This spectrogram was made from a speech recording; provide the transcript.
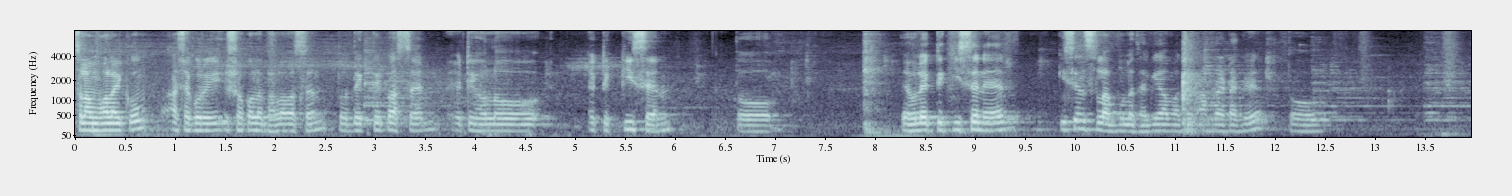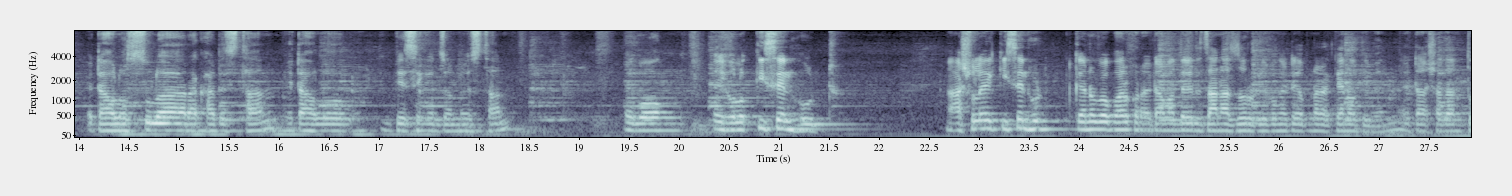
আসসালামু আলাইকুম। আশা করি সকলে ভালো আছেন। তো দেখতে পাচ্ছেন, এটি হলো একটি কিচেন। তো এ হলো একটি কিচেনের, কিচেন স্ল্যাব বলে থাকি আমাকে আমরা এটাকে। তো এটা হলো চুলা রাখার স্থান, এটা হলো বেসিংয়ের জন্য স্থান। এবং এই হলো কিচেন হুড। আসলে কিচেন হুড কেন ব্যবহার করা এটা আমাদের জানা জরুরি এবং এটা আপনারা কেন দিবেন? এটা সাধারণত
